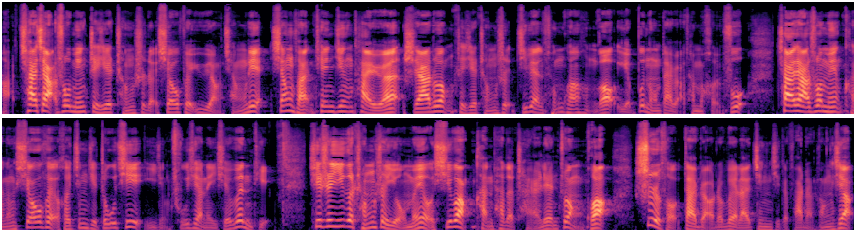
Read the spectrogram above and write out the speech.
啊，恰恰说明这些城市的消费欲望强烈。相反，天津、太原、石家庄这些城市，即便存款很高，也不能代表他们很富，恰恰说明可能消费和经济周期已经出现了一些问题。其实，一个城市有没有希望，看它的产业链状况是否代表着未来经济的发展方向。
